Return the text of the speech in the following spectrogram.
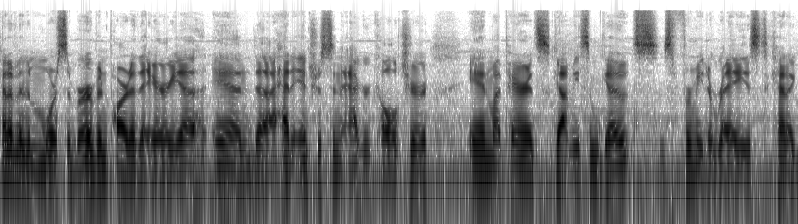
kind of in a more suburban part of the area, and uh, had an interest in agriculture and my parents got me some goats for me to raise to kind of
